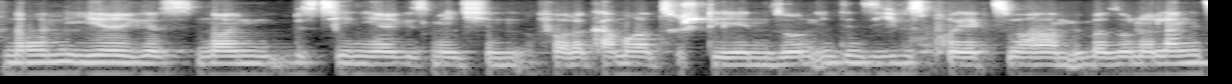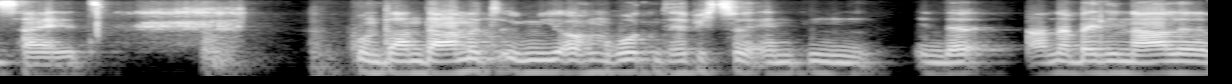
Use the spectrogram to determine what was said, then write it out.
neunjähriges, neun bis zehnjähriges Mädchen vor der Kamera zu stehen, so ein intensives Projekt zu haben über so eine lange Zeit und dann damit irgendwie auf dem roten Teppich zu enden in der, an der Berlinale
